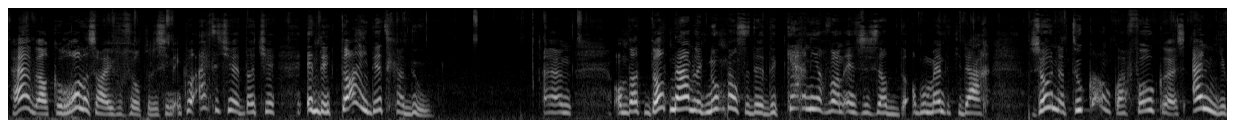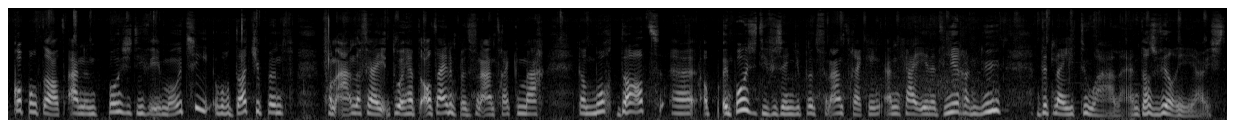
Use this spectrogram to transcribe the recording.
Hè? Welke rollen zou je vervuld willen zien? Ik wil echt dat je, dat je in detail dit gaat doen. Um, omdat dat namelijk nogmaals de, de kern hiervan is, is dat op het moment dat je daar zo naartoe kan qua focus en je koppelt dat aan een positieve emotie, wordt dat je punt van aantrekking. Je hebt altijd een punt van aantrekking, maar dan wordt dat uh, op, in positieve zin je punt van aantrekking en ga je in het hier en nu dit naar je toe halen. En dat wil je juist.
